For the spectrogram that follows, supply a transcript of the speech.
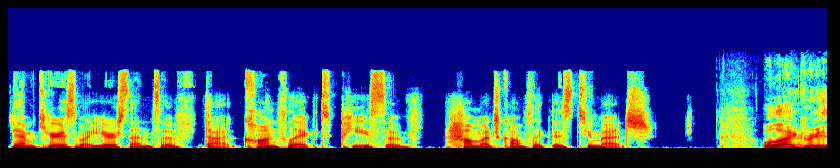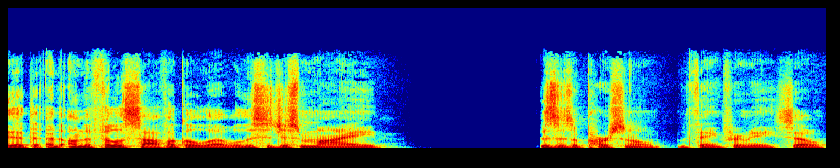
yeah, I'm curious about your sense of that conflict piece of how much conflict is too much. Well, I agree that the, on the philosophical level, this is just my, this is a personal thing for me. So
